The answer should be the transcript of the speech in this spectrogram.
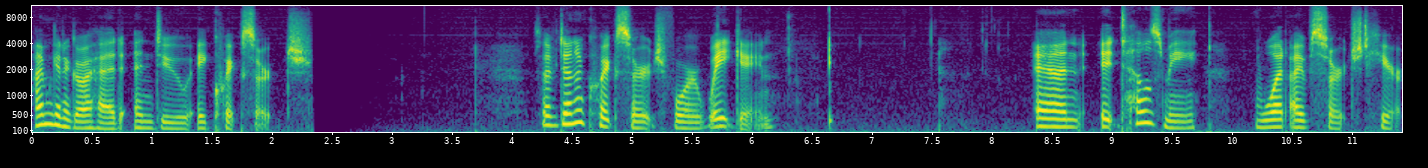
I'm going to go ahead and do a quick search. So I've done a quick search for weight gain, and it tells me what I've searched here.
